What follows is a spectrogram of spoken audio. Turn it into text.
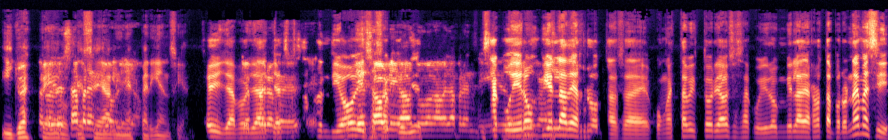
Y yo espero que sea la inexperiencia. Sí, ya, pero ya, espero ya que- se sorprendió y se sacudieron que- bien la derrota. O sea, con esta victoria hoy se sacudieron bien la derrota. Pero Nemesis,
